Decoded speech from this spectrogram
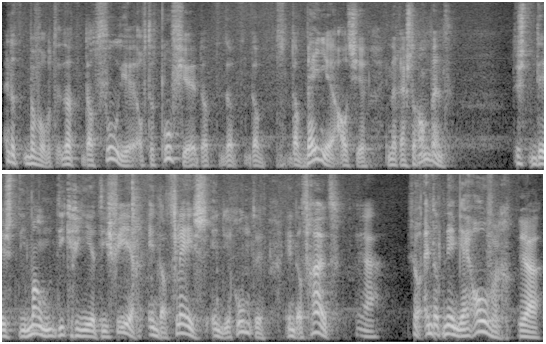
En dat, bijvoorbeeld, dat, dat voel je, of dat proef je, dat, dat, dat, dat ben je als je in een restaurant bent. Dus, dus die man die creëert die sfeer in dat vlees, in die groente, in dat fruit. Ja. Zo, en dat neem jij over. Ja,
